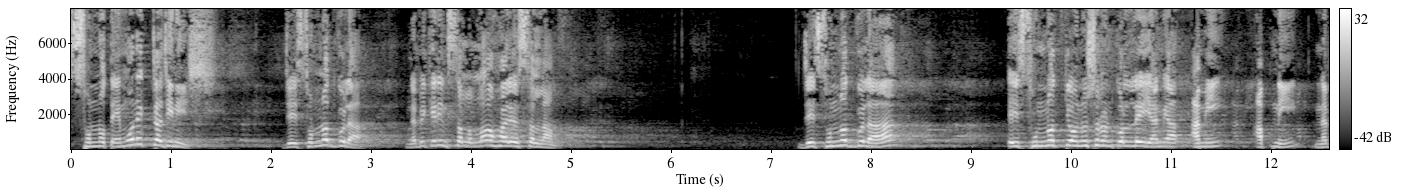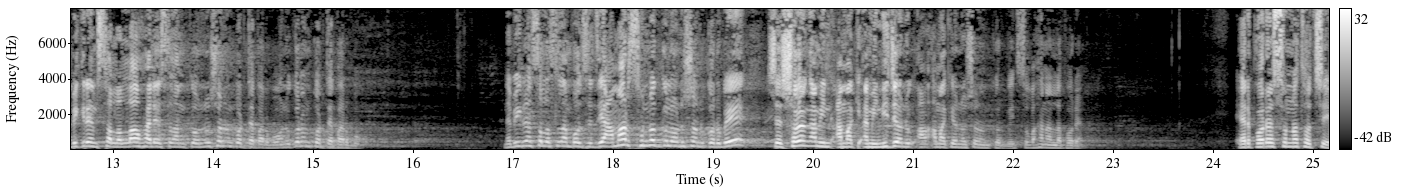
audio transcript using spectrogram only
সুন্নত এমন একটা জিনিস, যে সুন্নতগুলা নবী করিম সাল্লাম যে সুন্নতগুলা, এই সুন্নতকে অনুসরণ করলেই আমি আমি, আপনি নবী করিম সাল্লাহ অনুসরণ করতে পারব, অনুকরণ করতে পারব। নবী করিম সাল্লাহ সাল্লাম বলছে, যে আমার সুন্নতগুলো অনুসরণ করবে, সে স্বয়ং আমি, আমাকে, আমি নিজে আমাকে অনুসরণ করবে। সুবাহান আল্লাহ পড়েন। এরপরের সুন্নত হচ্ছে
